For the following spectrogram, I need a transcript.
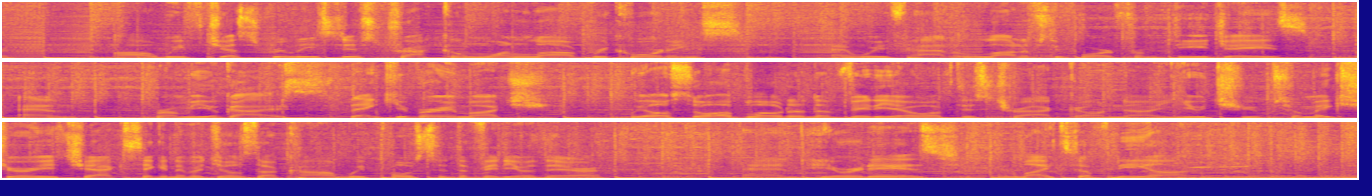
Uh, we've just released this track on One Love Recordings, and we've had a lot of support from DJs and from you guys. Thank you very much. We also uploaded a video of this track on uh, YouTube, so make sure you check sickindividuals.com. We posted the video there, and here it is Lights of Neon.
